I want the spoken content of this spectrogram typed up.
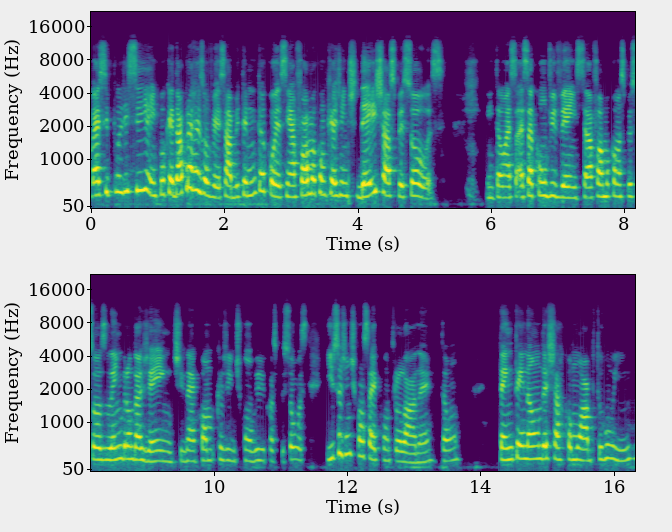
mas se policiem, porque dá para resolver, sabe? Tem muita coisa, assim, a forma com que a gente deixa as pessoas então, essa, essa convivência, a forma como as pessoas lembram da gente, né? Como que a gente convive com as pessoas, isso a gente consegue controlar, né? Então, tentem não deixar como hábito ruim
